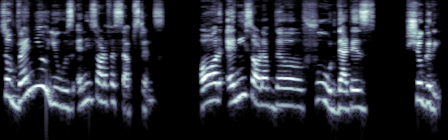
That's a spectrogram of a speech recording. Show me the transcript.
So, when you use any sort of a substance or any sort of the food that is sugary,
